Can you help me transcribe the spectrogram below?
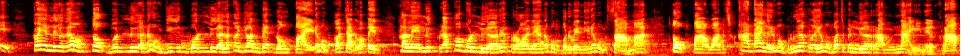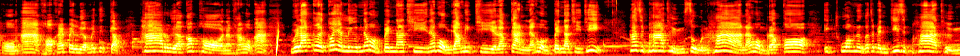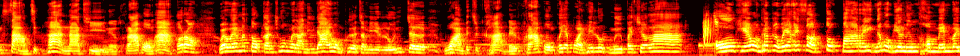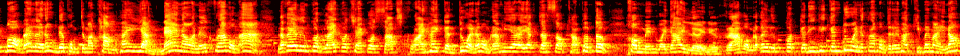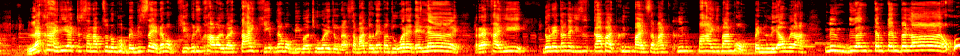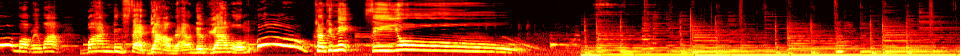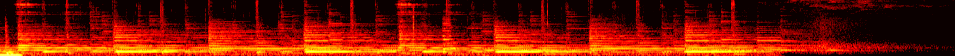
ก็อย่าลืมนะผมตกบนเรือนะผมยืนบนเรือแล้วก็ย่อนเบ็ดลงไปนะผมก็จัดว่าเป็นทะเลลึกแล้วก็บนเรือเรียบร้อยแล้วนะผมบริเวณนี้นะผมสามารถตกปลาวานไปคาดได้เลยนะผมเลือกเลยนะผมว่าจะเป็นเรือลำไหนนะครับผมอ่าขอแค่เป็นเรือไม่ติดกับท่าเรือก็พอนะครับผมอ่าเวลาเกิดก็อย่าลืมนะผมเป็นนาทีนะผมย้ำอีกทีแล้วกันนะครับผมเป็นนาทีที่ 55 ถึง 05 นะครับผมแล้วก็อีกช่วงหนึ่งก็จะเป็น 25 ถึง 35 นาทีนะครับผมอะก็ลองแวะๆมาตกกันช่วงเวลานี้ได้ครับผมเพื่อจะมีลุ้นเจอหวานเป็นจุดขาดนะครับผมก็อย่าปล่อยให้หลุดมือไปเชียวล่า โอเคผมถ้าเกิดว่าอยากให้สอนตกปลาอะไรอีกนะผมอย่าลืมคอมเมนต์ไว้บอกได้เลยนะผมเดี๋ยวผมจะมาทำให้อย่างแน่นอนนะครับผมอะแล้วก็อย่าลืมกดไลค์กดแชร์กด subscribe ให้กันด้วยนะผมแล้วมีอะไรอยากจะสอบถามเพิ่มเติมคอมเมนต์ไว้ได้เลยนะครับผมแล้วก็อย่าลืมกดกระดิ่งให้กันด้วยนะครับผมจะได้พลาดคลิปใหม่ๆเนาะ และใครที่อยากจะสนับสนุนผมเป็นพิเศษนะผมคลิกไว้ที่คำอธิบายใต้คลิปนะผมมีเบอร์ทรไว้ในตรงนั้นสามารถโดเนพันทูไว้ได้เลย และใครที่โดเนตั้งแต่29บาทขึ้นไปสามารถขึ้นป้ายที่บ้านผมเป็นระยะเวลา 1 เดือนเต็มๆไปเลยโอ้โหบอกเลยว่าบ้านหนึ่งแสนดาวแล้วหนึ่งครับผมสำหรับคลิปนี้ see you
